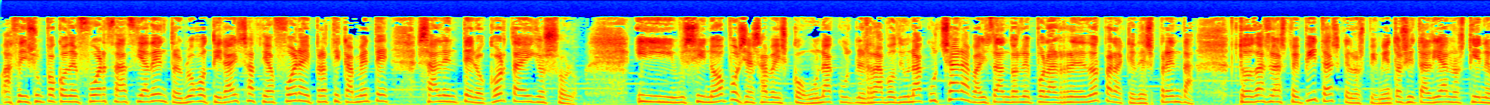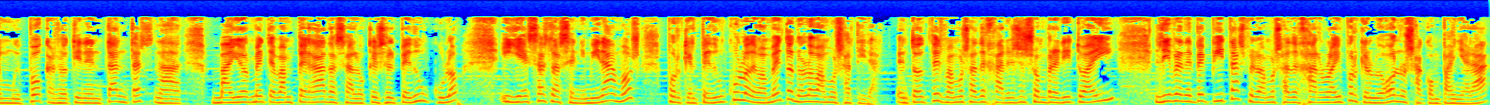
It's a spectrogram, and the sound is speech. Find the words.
hacéis un poco de fuerza hacia adentro y luego tiráis hacia afuera y prácticamente sale entero, corta ellos solo. Y si no, pues ya sabéis, con el rabo de una cuchara vais dándole por alrededor para que desprenda todas las pepitas, que los pimientos italianos tienen muy pocas, no tienen tantas, mayormente van pegadas a lo que es el pedúnculo y esas las eliminamos porque el pedúnculo de momento no lo vamos a tirar. Entonces vamos a dejar ese sombrerito ahí, libre de pepitas, pero vamos a dejarlo ahí porque luego nos acompañará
